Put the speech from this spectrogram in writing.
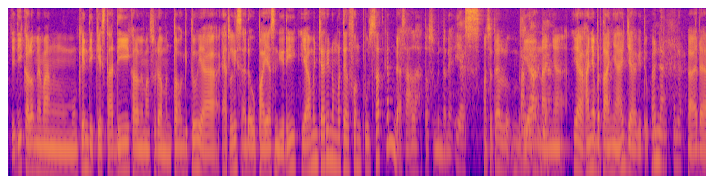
Jadi kalau memang mungkin di case tadi kalau memang sudah mentok gitu ya at least ada upaya sendiri ya mencari nomor telepon pusat kan nggak salah toh sebenarnya. yes Maksudnya lu Tanya dia aja. nanya ya hanya bertanya aja gitu kan. benar benar nggak ada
